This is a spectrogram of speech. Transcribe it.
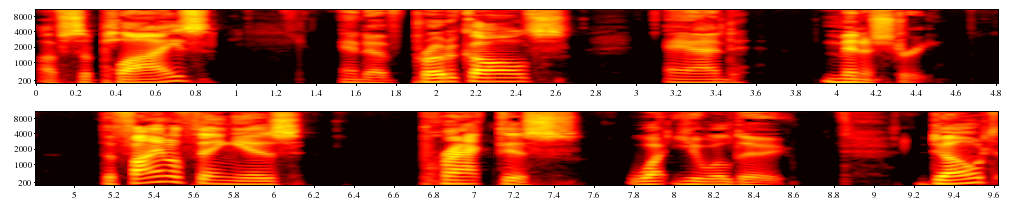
of supplies and of protocols and ministry. The final thing is practice what you will do. Don't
